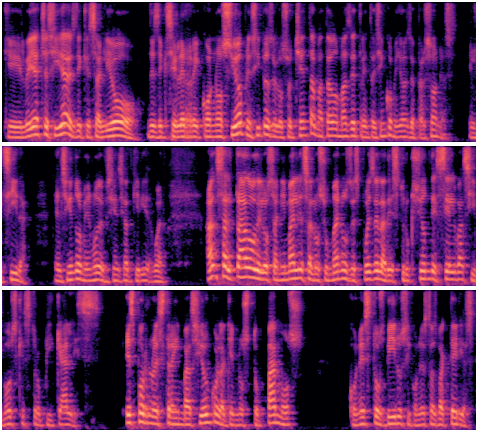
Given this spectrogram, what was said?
que el VIH-Sida desde que salió, desde que se le reconoció a principios de los 80, ha matado más de 35 millones de personas. El SIDA, el síndrome de deficiencia adquirida. Bueno, han saltado de los animales a los humanos después de la destrucción de selvas y bosques tropicales. Es por nuestra invasión con la que nos topamos con estos virus y con estas bacterias.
